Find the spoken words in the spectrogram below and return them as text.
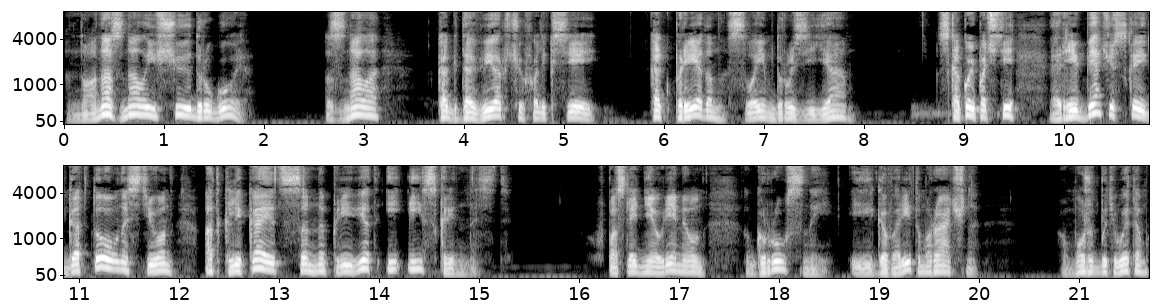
Но она знала еще и другое. Знала, как доверчив Алексей, как предан своим друзьям, с какой почти ребяческой готовностью он откликается на привет и искренность. В последнее время он грустный и говорит мрачно. Может быть, в этом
